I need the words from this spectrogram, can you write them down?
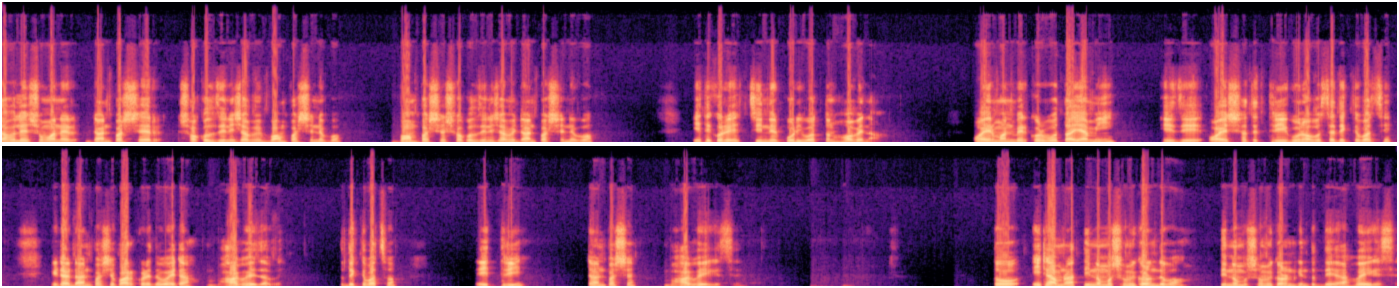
তাহলে সমানের ডান পাশের সকল জিনিস আমি বাম পাশে নেব। বাম পাশের সকল জিনিস আমি ডান পাশে নেব। এতে করে চিহ্নের পরিবর্তন হবে না। অয়ের মান বের করব, তাই আমি এই যে অয়ের সাথে থ্রি গুণ অবস্থায় দেখতে পাচ্ছি, এটা ডান পাশে পার করে দেবো, এটা ভাগ হয়ে যাবে। তো দেখতে পাচ্ছ? এই থ্রি ডান পাশে ভাগ হয়ে গেছে। তো এটা আমরা তিন নম্বর সমীকরণ দেব। তিন নম্বর সমীকরণ কিন্তু দেয়া হয়ে গেছে।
